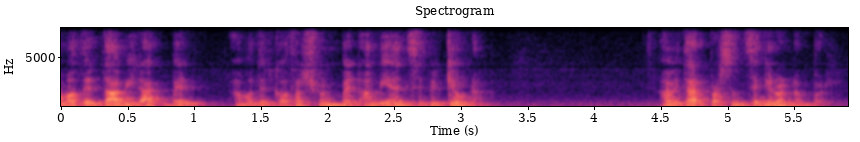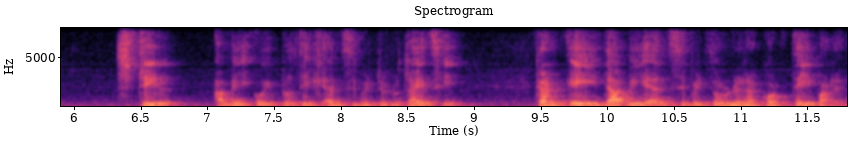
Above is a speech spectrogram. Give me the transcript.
আমাদের দাবি রাখবেন, আমাদের কথা শুনবেন, আমি এনসিপির কেউ না। আমি third person singular number still আমি ওই প্রতীক এনসিপির জন্য চাইছি। কারণ এই দাবি এনসিপির তরুণেরা করতেই পারেন।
